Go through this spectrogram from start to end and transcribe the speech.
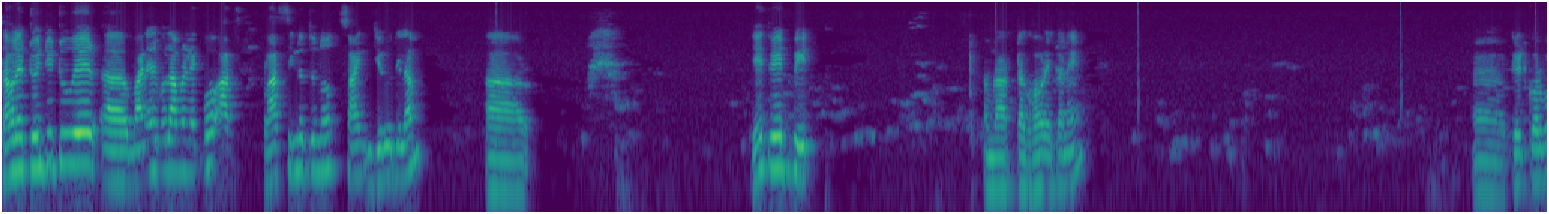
তাহলে টোয়েন্টি টু এর বাইনারি বলে আমরা লিখব, আর প্লাস চিহ্নের জন্য সাইন জিরো দিলাম। আর যেহেতু এইট বিট আমরা আটটা ঘর এখানে। ক্রিয়েট করব।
